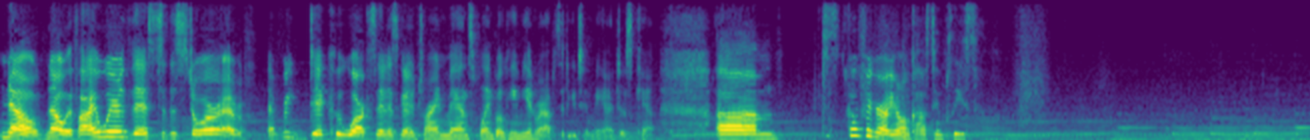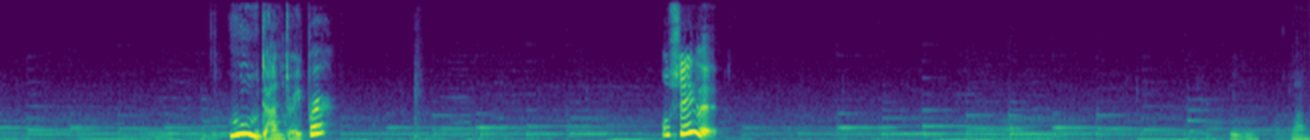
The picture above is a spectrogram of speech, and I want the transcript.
No, no, if I wear this to the store, every, every dick who walks in is going to try and mansplain Bohemian Rhapsody to me. I just can't. Um, just go figure out your own costume, please. Ooh, Don Draper? We'll shave it. Ooh, well,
